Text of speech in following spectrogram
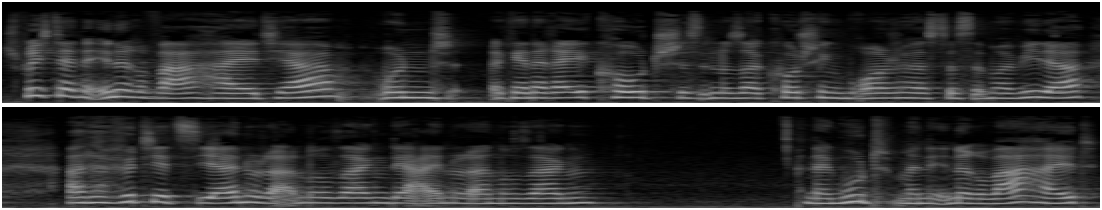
sprich deine innere Wahrheit, ja. Und generell Coaches in unserer Coaching-Branche hörst du das immer wieder. Aber da wird jetzt die ein oder andere sagen, der ein oder andere sagen, na gut, meine innere Wahrheit,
